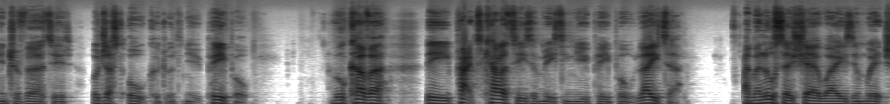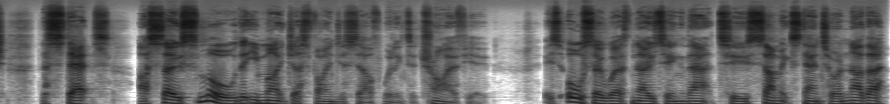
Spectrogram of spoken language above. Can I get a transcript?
introverted or just awkward with new people. We'll cover the practicalities of meeting new people later. And we'll also share ways in which the steps are so small that you might just find yourself willing to try a few. It's also worth noting that to some extent or another,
